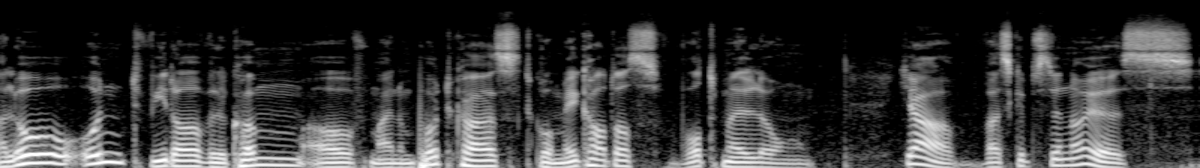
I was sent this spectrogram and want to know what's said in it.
Hallo und wieder willkommen auf meinem Podcast Gourmet Carters Wortmeldung. Ja, was gibt's denn Neues?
